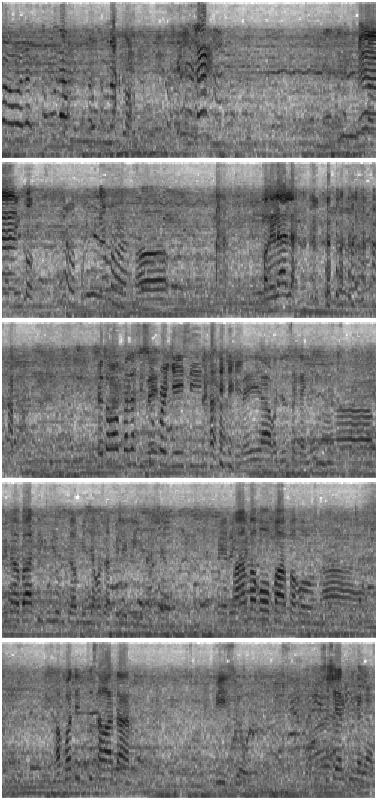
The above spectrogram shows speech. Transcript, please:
Wala, ito muna. Ito muna. Sasabihin ko. Ayun, pakilala mga. Ah, pakilala. Ito nga pala si Super JC. Nahiya ako dyan sa ganyan. Ah, binabati ko yung pamilya ko sa Pilipinas. Yan. Mama ko, papa ko, ah, kapatid ko sa Qatar. Bisyo. Si-share ko na lang.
